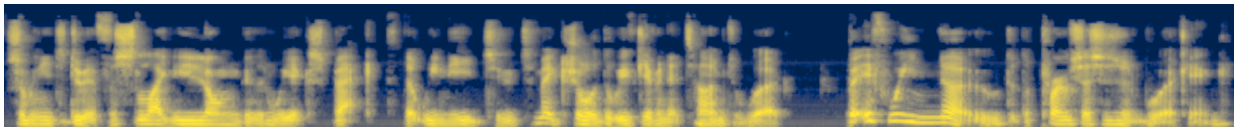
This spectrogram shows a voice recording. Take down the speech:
So we need to do it for slightly longer than we expect that we need to, to make sure that we've given it time to work. But if we know that the process isn't working,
